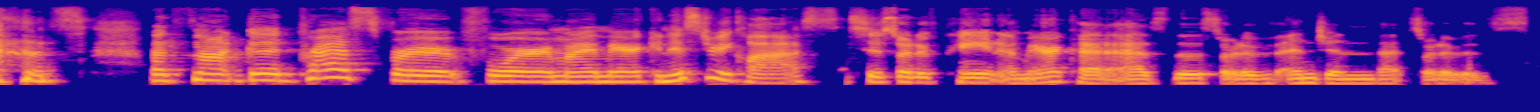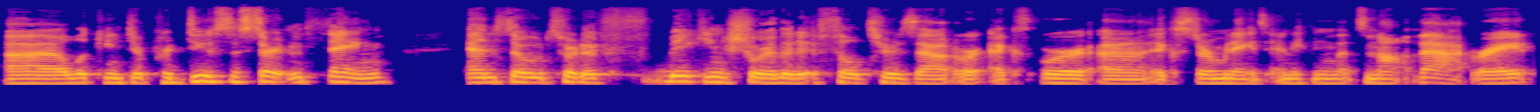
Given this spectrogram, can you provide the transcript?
that's that's not good press for for my american history class to sort of paint america as the sort of engine that sort of is uh, looking to produce a certain thing. And so sort of making sure that it filters out or ex or uh, exterminates anything that's not that right?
